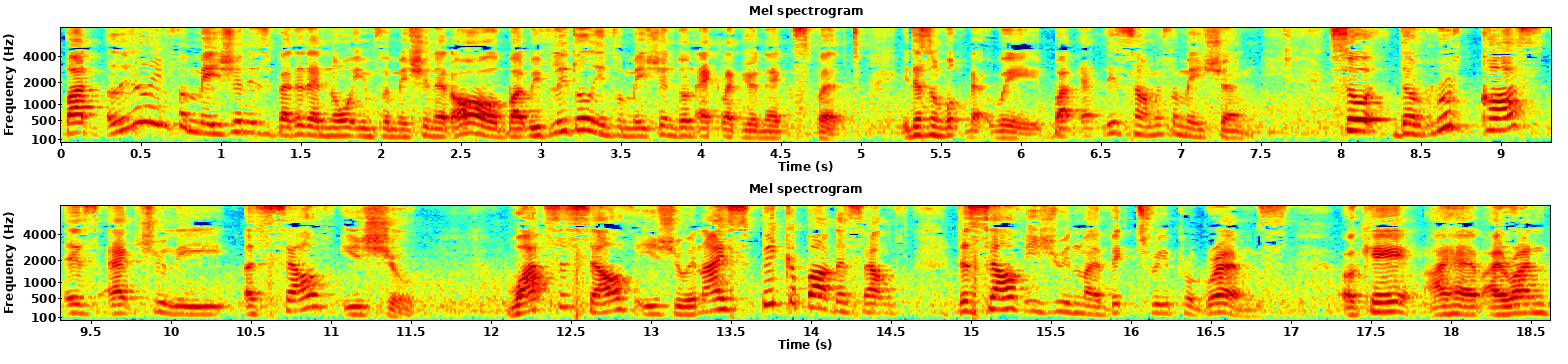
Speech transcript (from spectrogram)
But a little information is better than no information at all. But with little information don't act like you're an expert. It doesn't work that way. But at least some information so the root cause is actually a self issue. What's a self issue? And I speak about the self the self issue in my victory programs. Okay, I have I run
